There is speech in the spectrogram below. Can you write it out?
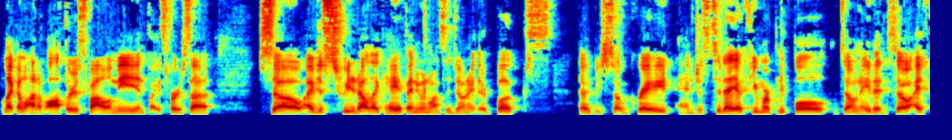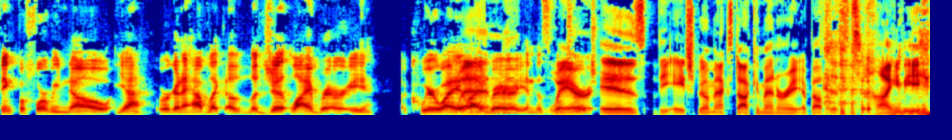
like a lot of authors follow me, and vice versa." So I just tweeted out like, "Hey, if anyone wants to donate their books." That would be so great. And just today, a few more people donated. So I think before we know, yeah, we're going to have like a legit library, a queer YA When- library in this Where church. is the HBO Max documentary about this tiny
